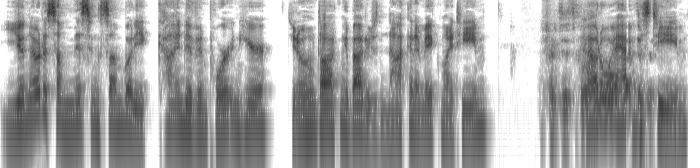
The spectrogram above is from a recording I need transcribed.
you notice I'm missing somebody kind of important here. Do you know who I'm talking about? Who's not going to make my team? Francisco. How do I have this team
